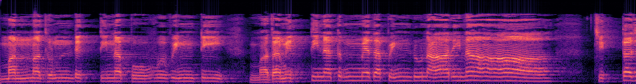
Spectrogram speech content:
మన్మధుండెత్తిన పువ్వు వింటి మదమెత్తిన తుమ్మెద పిండు నారినా చిత్తజ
